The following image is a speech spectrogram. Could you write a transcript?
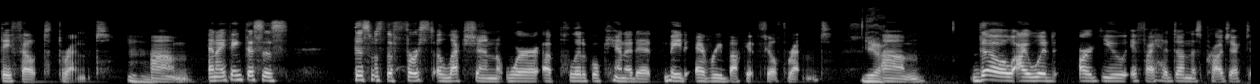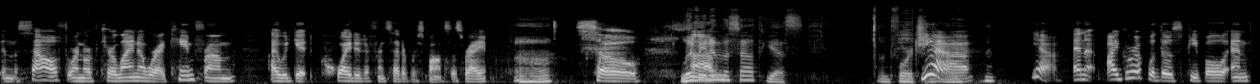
they felt threatened. Mm-hmm. Um, and I think this is this was the first election where a political candidate made every bucket feel threatened. Yeah. Um, Though I would argue if I had done this project in the South or North Carolina, where I came from, I would get quite a different set of responses, right? Uh huh. So, living um, in the South, yes, unfortunately. Yeah. Yeah. And I grew up with those people. And,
